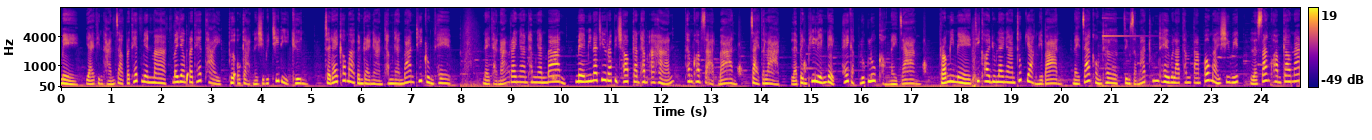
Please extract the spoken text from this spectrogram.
เมย์ย้ายถิ่นฐานจากประเทศเมียนมา มายังประเทศไทย เพื่อโอกาสในชีวิตที่ดีขึ้น จะได้เข้ามาเป็นแรงงานทำงานบ้านที่กรุงเทพ ในฐานะแรงงานทำงานบ้าน เมย์มีหน้าที่รับผิดชอบการทำอาหารทำความสะอาดบ้าน จ่ายตลาด และเป็นพี่เลี้ยงเด็กให้กับลูกๆของนายจ้าง เพราะมีเมย์ที่คอยดูแลงานทุกอย่างในบ้านนายจ้างของเธอจึงสามารถทุ่มเทเวลาทำตามเป้าหมายชีวิต และสร้างความก้าวหน้า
